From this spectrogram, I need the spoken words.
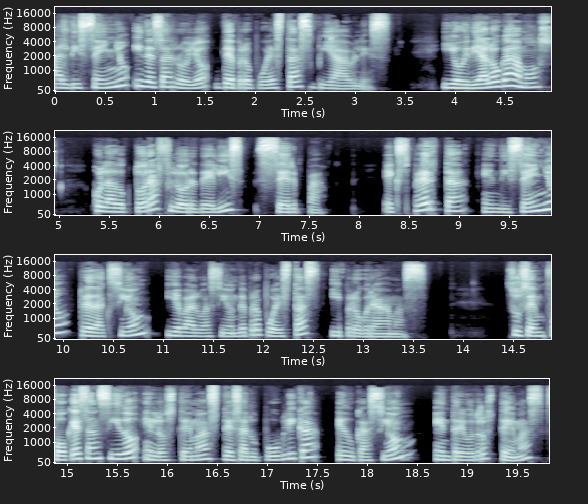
al diseño y desarrollo de propuestas viables. Y hoy dialogamos con la doctora Flor Delis Serpa, experta en diseño, redacción y evaluación de propuestas y programas. Sus enfoques han sido en los temas de salud pública, educación, entre otros temas.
